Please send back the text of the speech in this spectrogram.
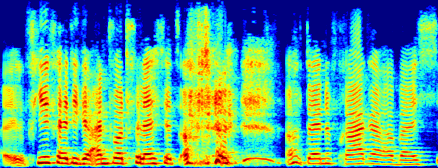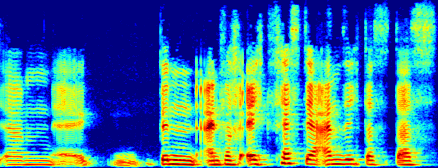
äh, vielfältige Antwort vielleicht jetzt auf, de, auf deine Frage, aber ich ähm, äh, bin einfach echt fest der Ansicht, dass, dass,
